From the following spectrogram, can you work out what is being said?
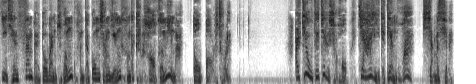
一千三百多万存款的工商银行的卡号和密码都报了出来。而就在这个时候，家里的电话响了起来，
